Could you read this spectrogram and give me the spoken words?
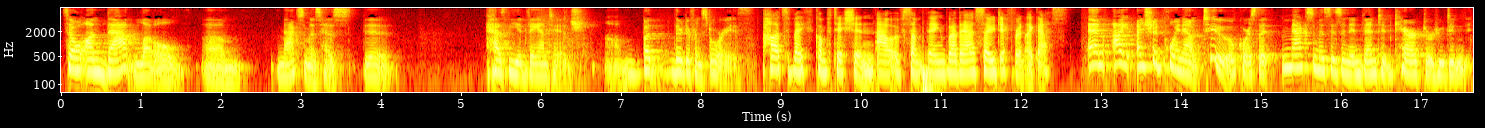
so on that level, um, Maximus has the has the advantage, um, but they're different stories. Hard to make a competition out of something where they are so different, I guess. And I, I should point out too, of course, that Maximus is an invented character who didn't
